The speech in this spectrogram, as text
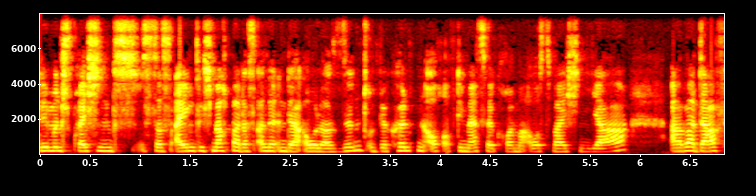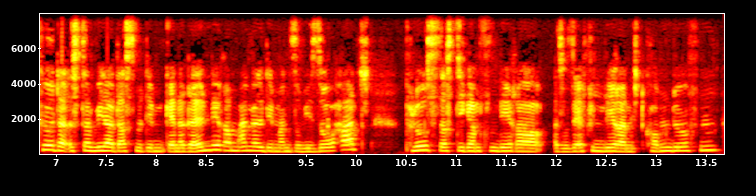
Dementsprechend ist das eigentlich machbar, dass alle in der Aula sind und wir könnten auch auf die Mehrzweckräume ausweichen, ja. Aber dafür, da ist dann wieder das mit dem generellen Lehrermangel, den man sowieso hat, plus dass die ganzen Lehrer, also sehr viele Lehrer nicht kommen dürfen.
